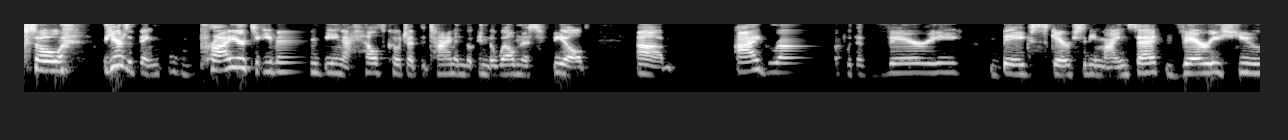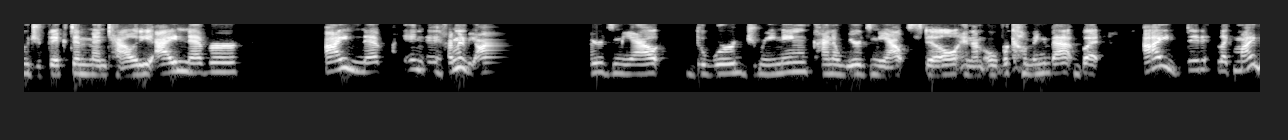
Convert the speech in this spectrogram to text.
so here's the thing. Prior to even being a health coach at the time in the in the wellness field, um, I grew up with a very big scarcity mindset, very huge victim mentality. I never, I never, if I'm going to be honest, weirds me out. The word dreaming kind of weirds me out still, and I'm overcoming that. But I did, like, my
